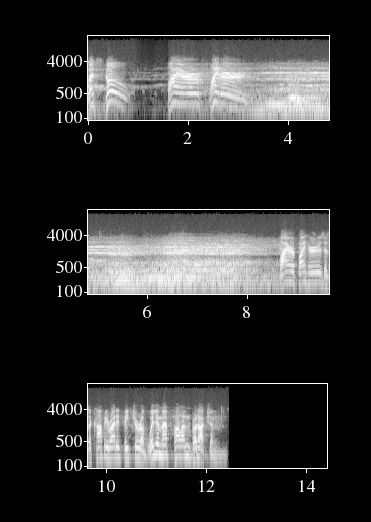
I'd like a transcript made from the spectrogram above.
Let's go! Firefighters! Firefighters is a copyrighted feature of William F. Holland Productions.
